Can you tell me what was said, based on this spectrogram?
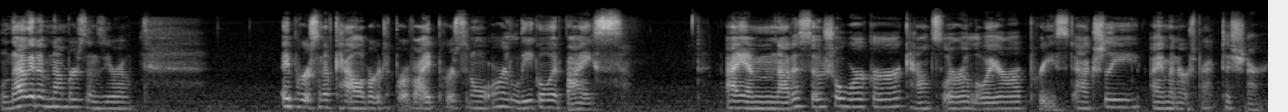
negative numbers and zero, a person of caliber to provide personal or legal advice I am not a social worker, a counselor, a lawyer, or a priest. Actually, I am a nurse practitioner.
